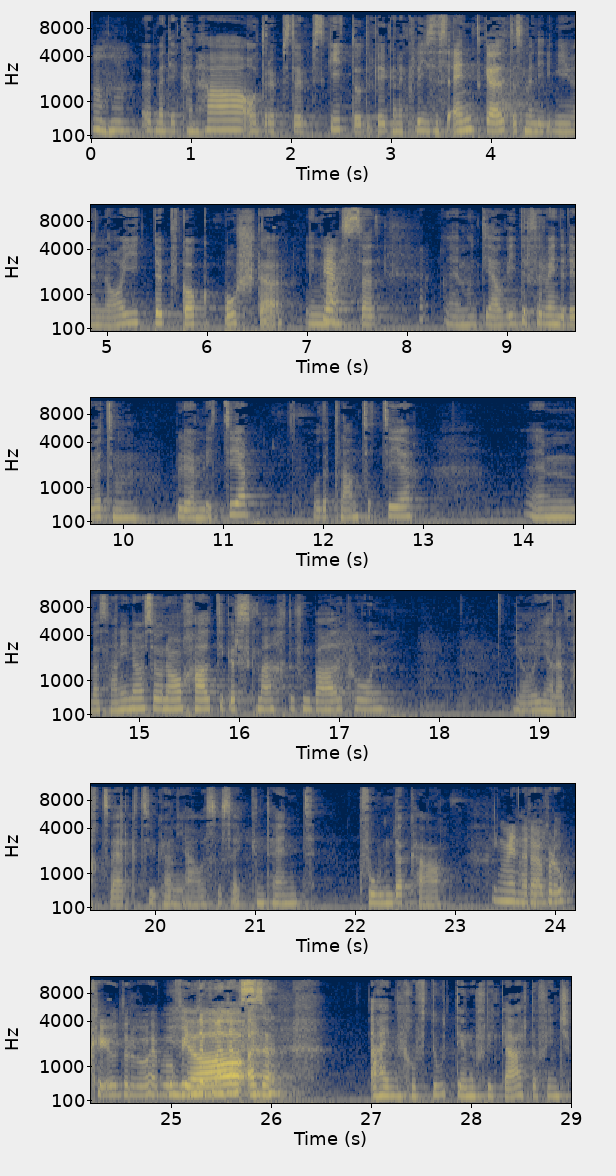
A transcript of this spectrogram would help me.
Mhm. Ob man die kann haben oder ob es da etwas gibt oder gegen ein kleines Entgelt, dass man irgendwie neue Töpfe posten in Massen ja. ähm, und die auch wiederverwendet, eben zum Blümchen ziehen oder Pflanzen ziehen. Ähm, was habe ich noch so Nachhaltigeres gemacht auf dem Balkon? Ja, ich habe einfach das Werkzeug habe ich auch so Secondhand gefunden. Irgendwie in einer Brücke oder wo, wo ja, findet man das? also eigentlich auf Tutti und auf Ricardo findest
